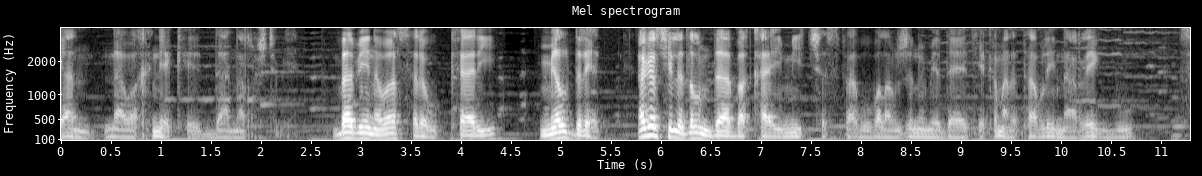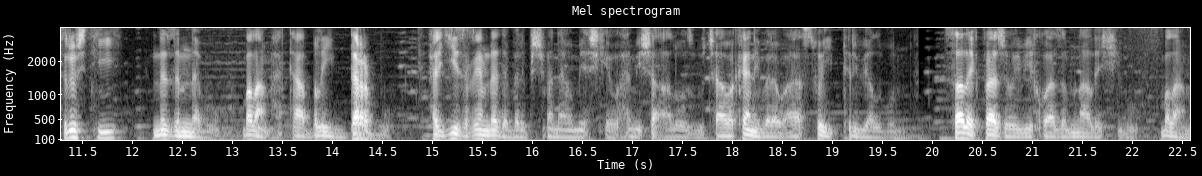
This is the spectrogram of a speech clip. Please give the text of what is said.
یان ناوەخنێک دانەڕشتبێ. با بێینەوە سەرو کاری میڵدرێد. ئەگەرچی لە دڵمدا بە قایمیت چەسپابوو، بەڵام ژن و مێردایەتییەکەمان هەتا بڵێی ناڕێک بوو، سروشتی نزم نەبوو، بەڵام هەتا بڵێی دڕ بوو. هەرگیز ڕێم نەدەبرد بچمە ناو مێشکێوە، هەمیشە ئاڵۆز بوو، چاوەکانی بەرەو ئاسۆی تر وێڵ بوون. ساڵێک پاش ئەوەی بیخوازم مناڵێکی بوو، بەڵام.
